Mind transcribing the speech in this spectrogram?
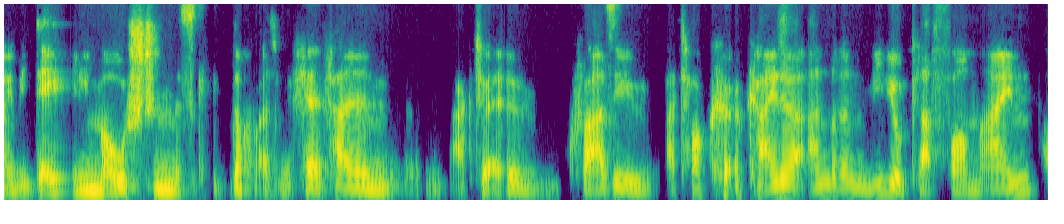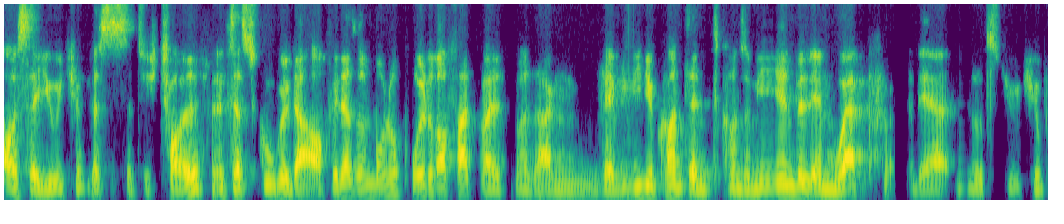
irgendwie Daily Motion. Es gibt noch, also mir fallen aktuell quasi ad hoc keine anderen Videoplattformen ein, außer YouTube. Das ist natürlich toll, dass Google da auch wieder so ein Monopol drauf hat, weil man sagen, wer Videocontent konsumieren will im Web, der nutzt YouTube.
